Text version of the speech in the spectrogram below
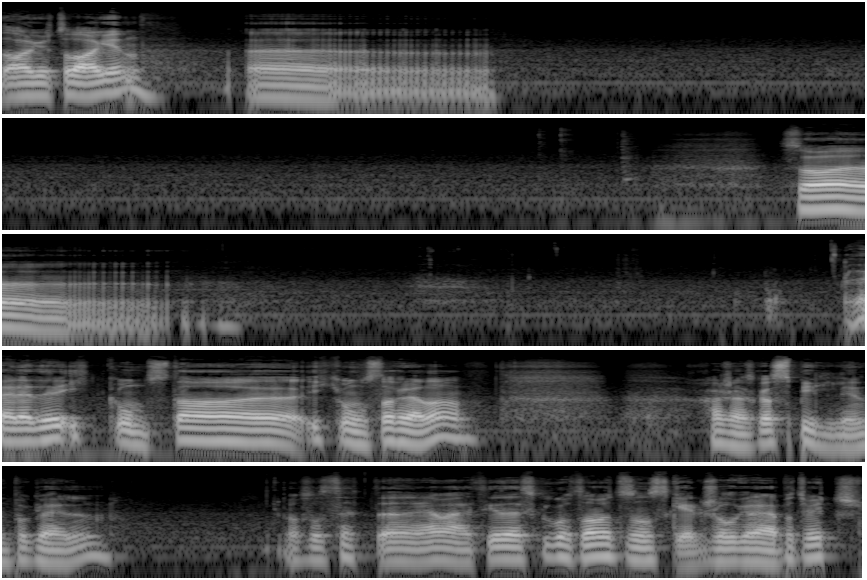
dag ut og dag inn. Eh, så eh, Jeg er ikke onsdag, ikke onsdag-fredag. Kanskje jeg skal spille inn på kvelden. Og så sette Jeg veit ikke, det skulle gått an med sånn schedule-greie på Twitch.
